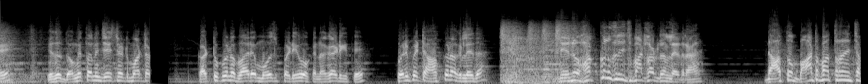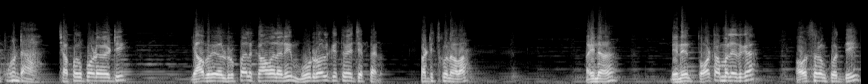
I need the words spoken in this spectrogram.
ఏ ఏదో దొంగతనం చేసినట్టు మాట కట్టుకున్న భార్య మోజుపడి ఒక నగ అడిగితే కొనిపెట్టే హక్కు నాకు లేదా? నేను హక్కుల గురించి మాట్లాడడం లేదురా. నాతో మాట మాత్రం నేను చెప్పకుండా. చెప్పకపోవడం ఏంటి? యాభై వేల రూపాయలు కావాలని మూడు రోజుల క్రితమే చెప్పాను. పట్టించుకున్నావా? అయినా నేనేం తోట అమ్మలేదుగా? అవసరం కొద్దీ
